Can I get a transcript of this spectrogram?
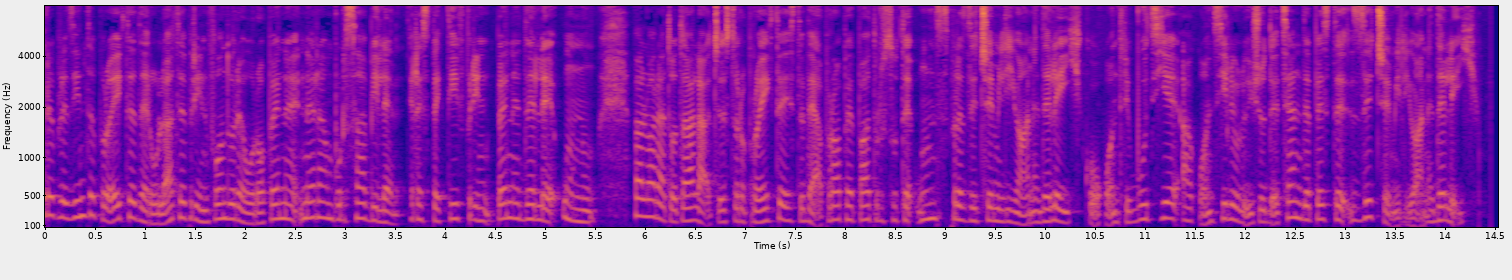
reprezintă proiecte derulate prin fonduri europene nerambursabile, respectiv prin PNDL 1. Valoarea totală a acestor proiecte este de aproape 411 milioane de lei, cu o contribuție a Consiliului Județean de peste 10 milioane de lei.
